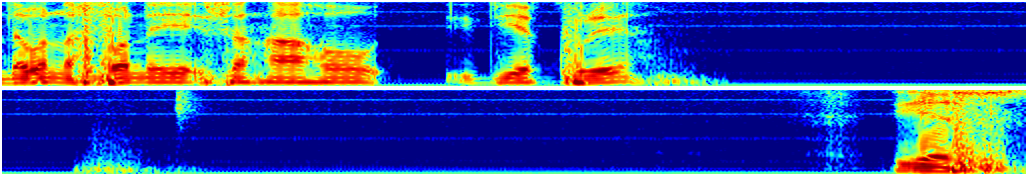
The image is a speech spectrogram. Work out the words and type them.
Ndabona fone ye isa nkaho igiye kure. Yes.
